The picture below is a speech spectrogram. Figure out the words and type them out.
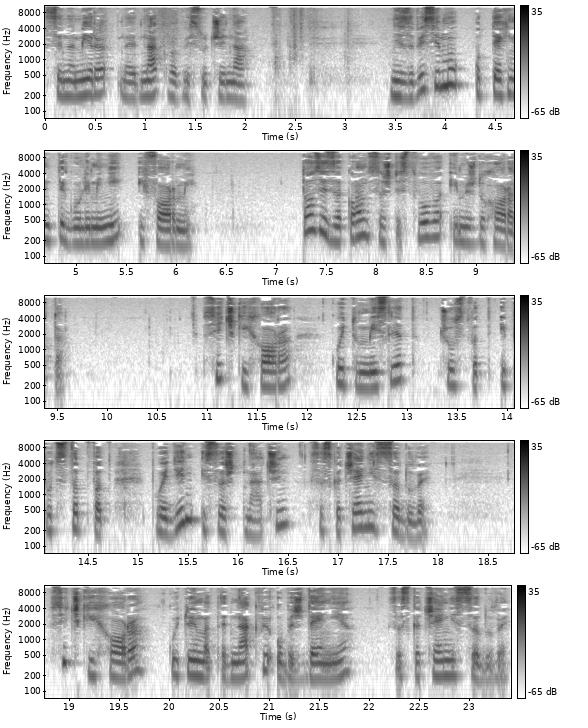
се намира на еднаква височина, независимо от техните големини и форми. Този закон съществува и между хората. Всички хора, които мислят, чувстват и подстъпват по един и същ начин, са скачени съдове. Всички хора, които имат еднакви убеждения, са скачени съдове.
